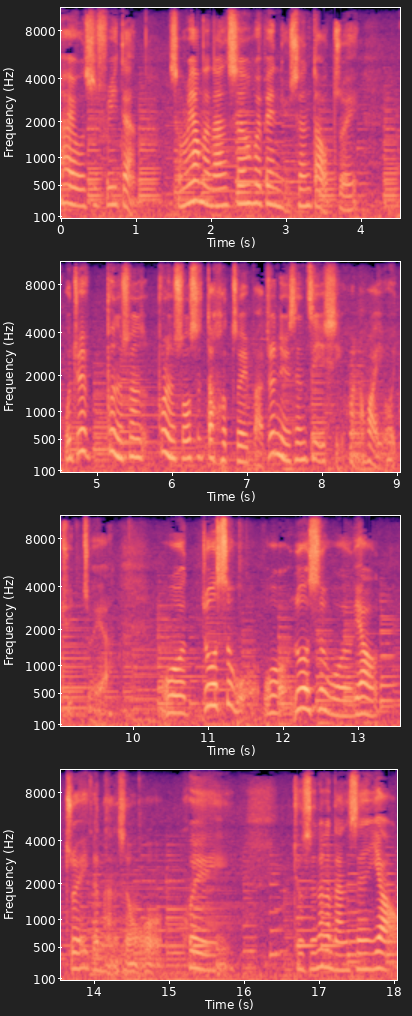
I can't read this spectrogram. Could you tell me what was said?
嗨，我是 Freedom。什么样的男生会被女生倒追？我觉得不能算，不能说是倒追吧，就是女生自己喜欢的话也会去追啊。我如果是我，我如果是我要追一个男生，我会就是那个男生要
